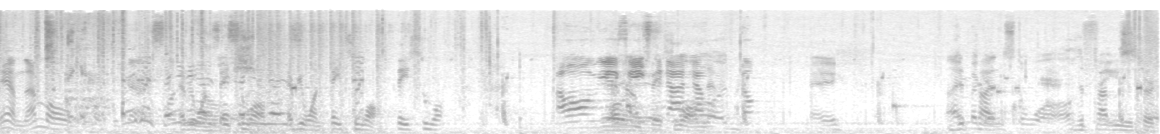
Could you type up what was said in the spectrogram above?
Damn, that mole. Everyone face the wall. Everyone face the wall. Face the wall. Oh, yeah, Everyone face face the the wall. no, no. Hey. I'm Zip against the wall. Zip tie me Face. the search.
